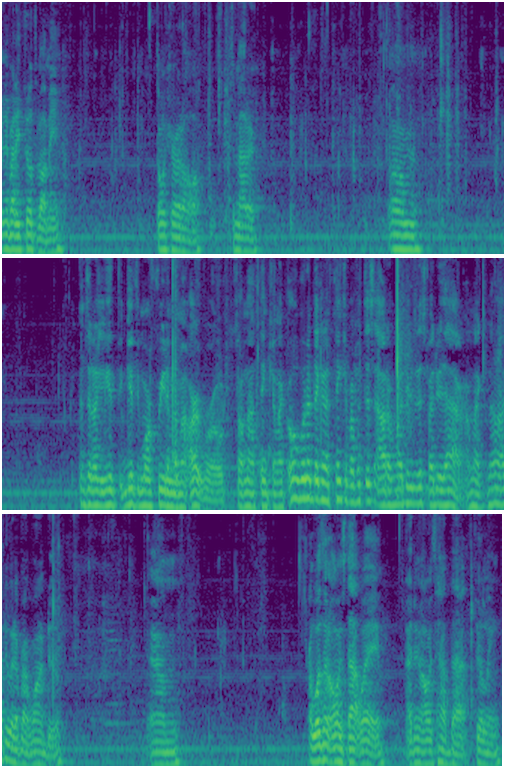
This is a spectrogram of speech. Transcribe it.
Anybody feels about me. Don't care at all. Doesn't matter. Um and then it gives- you more freedom in my art world. So I'm not thinking like, oh, what are they gonna think if I put this out? If I do this, if I do that? I'm like, no, I do whatever I want to do. Um, I wasn't always that way. I didn't always have that feeling.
